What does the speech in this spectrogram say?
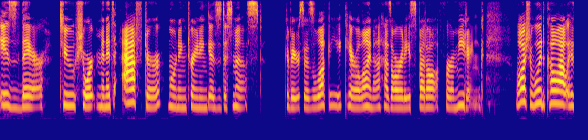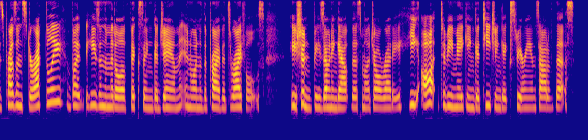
is there two short minutes after morning training is dismissed. Caboose is lucky Carolina has already sped off for a meeting. Wash would call out his presence directly, but he's in the middle of fixing a jam in one of the private's rifles. He shouldn't be zoning out this much already. He ought to be making a teaching experience out of this.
